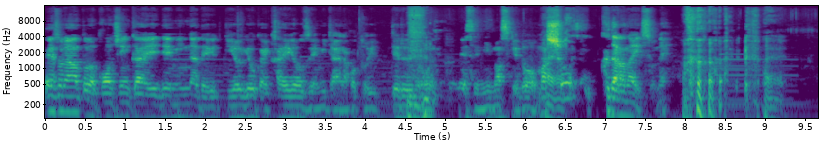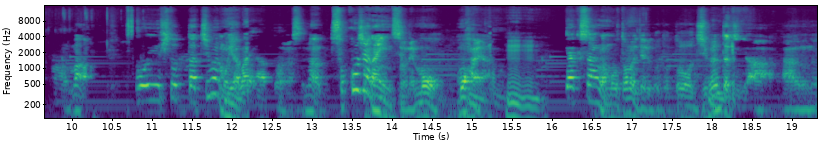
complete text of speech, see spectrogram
で、その後の懇親会でみんなで美容業界変えようぜみたいなことを言ってるのを SNS で見ますけど、まあはい正直くだらないですよね。はい。まあ、そういう人たちはもうやばいなと思います。まあ、そこじゃないんですよね、もう、もはや。うんうん。お客さんが求めてることと、自分たちが、あの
